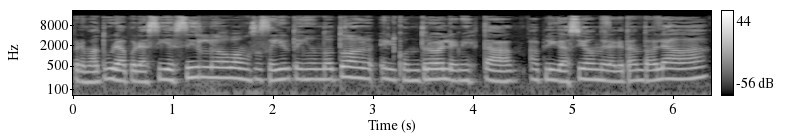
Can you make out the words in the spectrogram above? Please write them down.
prematura, por así decirlo. Vamos a seguir teniendo todo el control en esta aplicación de la que tanto hablaba,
